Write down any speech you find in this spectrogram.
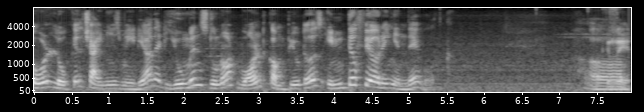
told local Chinese media that humans do not want computers interfering in their work. Uh,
